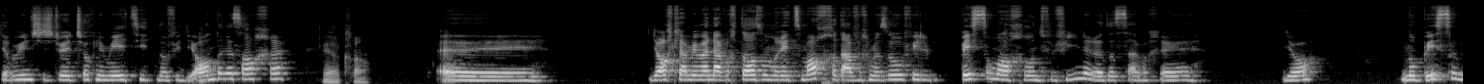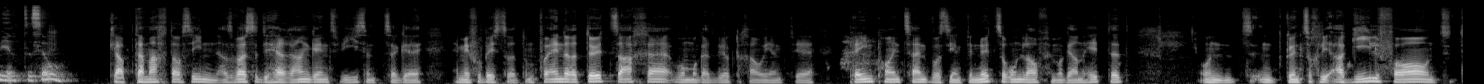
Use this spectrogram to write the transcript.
dir wünschst, du hättest schon ein bisschen mehr Zeit noch für die anderen Sachen. Ja, klar. Äh, ja, ich glaube, wir wollen einfach das, was wir jetzt machen, einfach noch so viel besser machen und verfeinern, dass es einfach, äh, ja, noch besser wird, so. Ich glaube, das macht auch Sinn. Also, weißt du, die Herangehensweise und zu sagen, hey, wir verbessern und verändern dort Sachen, wo wir gerade wirklich auch irgendwie Painpoints haben, wo sie irgendwie nicht so rund laufen, wie wir gerne hätten. Und, und gehen so ein bisschen agil vor und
